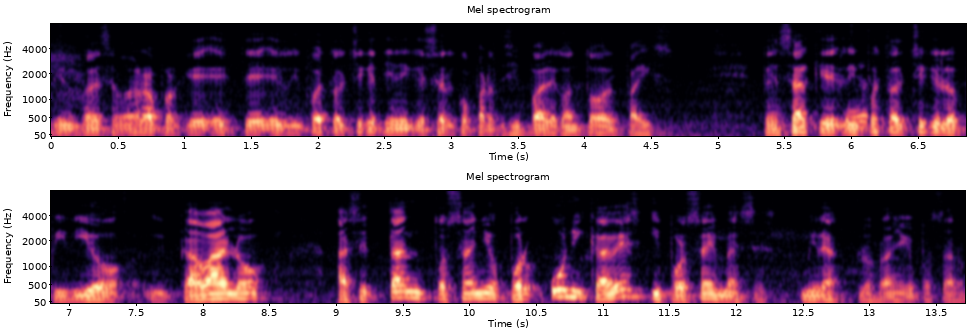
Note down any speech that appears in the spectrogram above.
Sí, me parece barra porque este, el impuesto al cheque tiene que ser coparticipable con todo el país. Pensar que el impuesto al cheque lo pidió Caballo hace tantos años por única vez y por seis meses. Mira los años que pasaron.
